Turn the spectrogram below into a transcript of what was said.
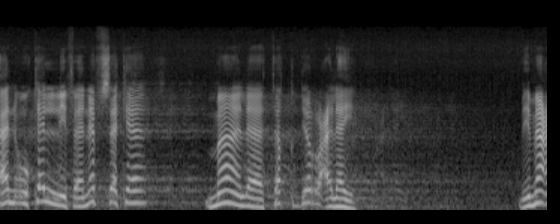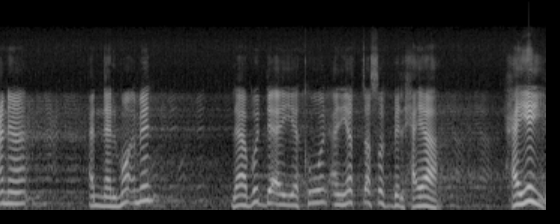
أن أكلف نفسك ما لا تقدر عليه. بمعنى أن المؤمن لا بد أن يكون أن يتصف بالحياء حيي.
